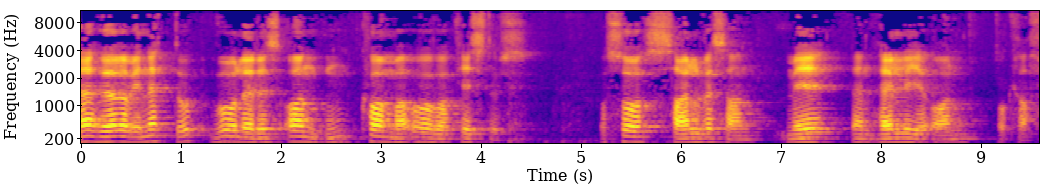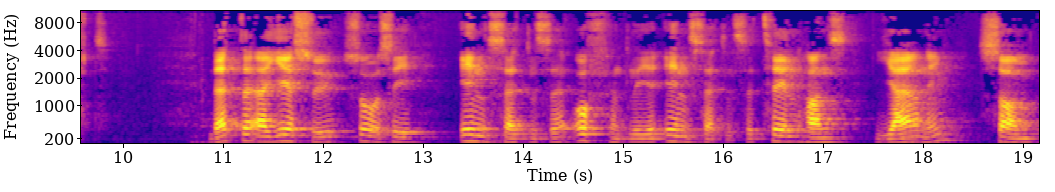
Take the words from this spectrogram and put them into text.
Her hører vi nettopp hvorledes Ånden kommer over Kristus, og så salves han med Den hellige ånd og kraft. Dette er Jesu så å si innsettelse, offentlige innsettelse til hans gjerning som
